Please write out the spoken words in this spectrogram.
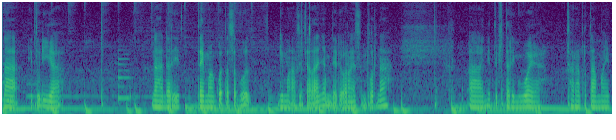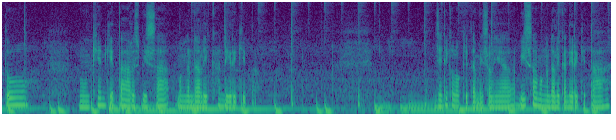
Nah itu dia. Nah dari tema gue tersebut gimana sih caranya menjadi orang yang sempurna? Uh, ini tips dari gue ya. Cara pertama itu mungkin kita harus bisa mengendalikan diri kita. Jadi kalau kita misalnya bisa mengendalikan diri kita,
